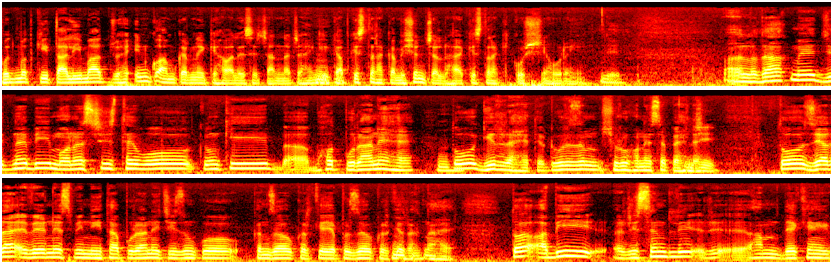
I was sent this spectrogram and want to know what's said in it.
बुद्ध मत की तालीमत जो है इनको आम करने के हवाले से जानना चाहेंगे कि आप किस तरह का मिशन चल रहा है किस तरह की कोशिशें हो रही हैं। लद्दाख में जितने भी मोनेस्ट्रीज थे वो क्योंकि बहुत पुराने हैं तो वो गिर रहे थे टूरिज़्म शुरू होने से पहले। जी। तो ज़्यादा अवेयरनेस भी नहीं था पुराने चीज़ों को कंजर्व करके या प्रिजर्व करके रखना है। तो अभी रिसेंटली हम देखें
